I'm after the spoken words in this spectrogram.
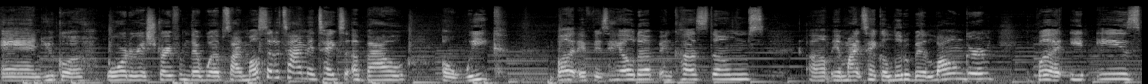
and you can order it straight from their website. Most of the time it takes about a week, but if it's held up in customs, um, it might take a little bit longer but it is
